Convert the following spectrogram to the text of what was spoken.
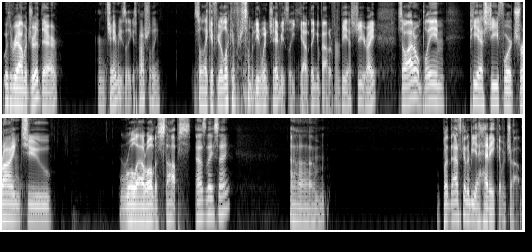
with Real Madrid there in Champions League especially. So like if you're looking for somebody to win Champions League, you got to think about it for PSG, right? So I don't blame PSG for trying to roll out all the stops, as they say. Um, but that's going to be a headache of a job,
